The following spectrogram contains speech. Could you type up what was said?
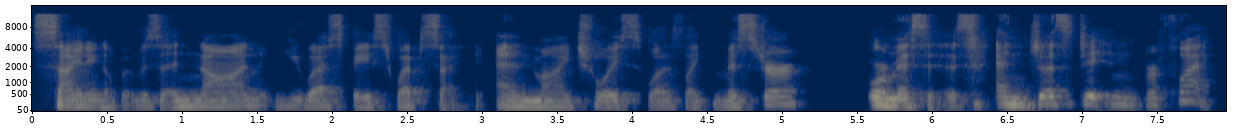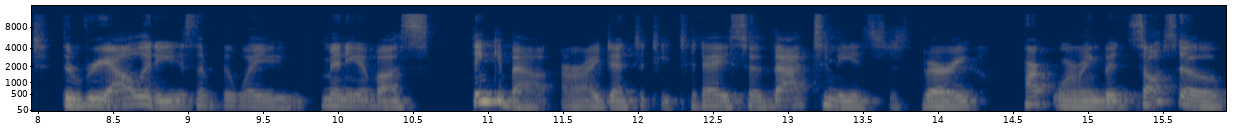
signing up. It was a non US based website, and my choice was like Mr. or Mrs., and just didn't reflect the realities of the way many of us think about our identity today. So, that to me is just very heartwarming, but it's also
